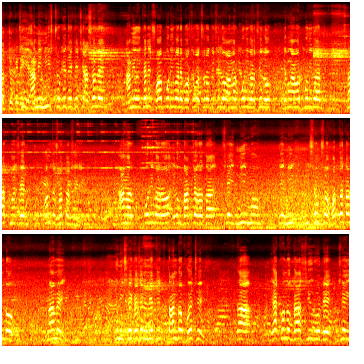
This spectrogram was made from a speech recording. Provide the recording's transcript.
সব চোখে দেখেছেন। আমি নিজ চোখে দেখেছি। আসলে আমি ওইখানে সব পরিবারে বসবাসরত ছিল আমার পরিবার ছিল এবং আমার পরিবার সাত মাসের অন্তঃসত্ত্বা ছিল। আমার পরিবারও এবং বাচ্চারও তা সেই নির্মম যে নৃশংস হত্যাকাণ্ড নামে উনি শেখ হাসিনার নেতৃত্বে তাণ্ডব হয়েছে তা এখনও গা শিউর ওঠে সেই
